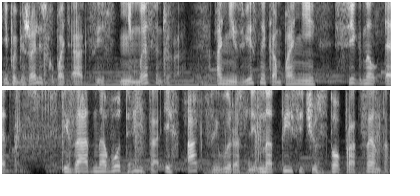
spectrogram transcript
и побежали скупать акции не мессенджера, а неизвестной компании Signal Advance. Из-за одного твита их акции выросли на 1100%.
